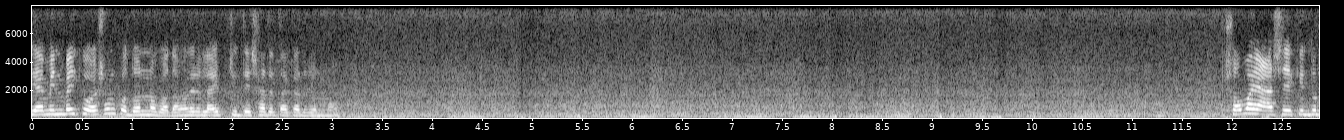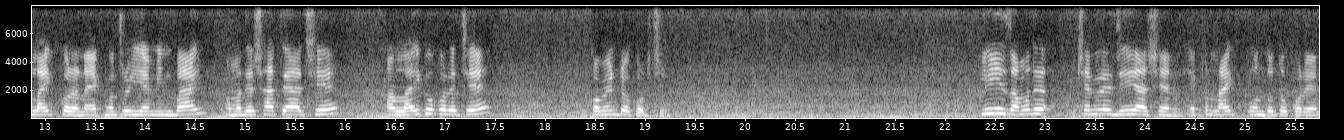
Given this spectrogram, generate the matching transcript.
ইয়ামিন ভাইকে অসংখ্য ধন্যবাদ আমাদের লাইভটিতে সাথে থাকার জন্য। সবাই আসে কিন্তু লাইক করে না, একমাত্র ইয়ামিন ভাই আমাদের সাথে আছে আর লাইকও করেছে, কমেন্টও করছে। প্লিজ আমাদের চ্যানেলে যেই আসেন, একটা লাইক অন্তত করেন।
